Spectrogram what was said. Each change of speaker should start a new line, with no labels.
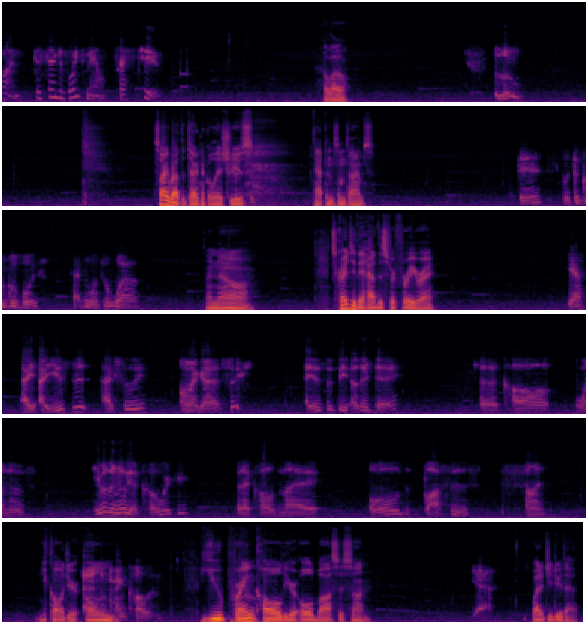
1. To send a voicemail, press 2.
Hello.
Hello.
Sorry about the technical issues. Happen sometimes.
Dan with the Google voice. Every once in a while.
I know. It's crazy they had this for free, right?
Yeah. I, I used it actually. Oh my gosh. I used it the other day to call one of he wasn't really a coworker, but I called my old boss's son.
You called your
I
own.
prank call him.
You prank called your old boss's son.
Yeah.
Why did you do that?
